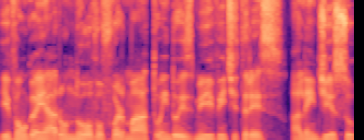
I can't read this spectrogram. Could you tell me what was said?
e vão ganhar um novo formato em 2023. Além disso,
